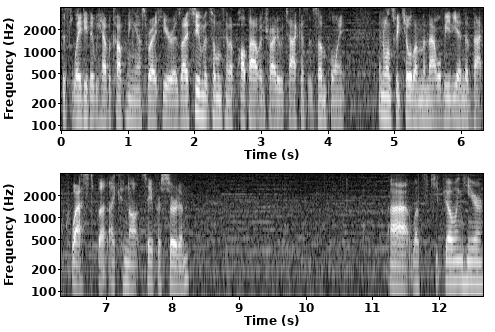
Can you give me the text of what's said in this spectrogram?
this lady that we have accompanying us right here is. I assume that someone's going to pop out and try to attack us at some point. And once we kill them, and that will be the end of that quest, but I could not say for certain. Uh, let's keep going here.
